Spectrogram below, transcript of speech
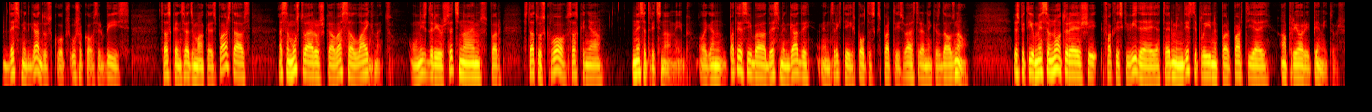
desmit gadus, kopš Ušakovs ir bijis saskaņas redzamākais pārstāvis, esam uztvēruši kā veselu laikmetu un izdarījuši secinājumus par status quo saskaņā nesatricināmību. Lai gan patiesībā desmit gadi viens riktīgas politiskas partijas vēsturē nekas daudz nav. Respektīvi, mēs esam noturējuši faktiski vidēja termiņa disciplīnu par partijai a priori piemītošu.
